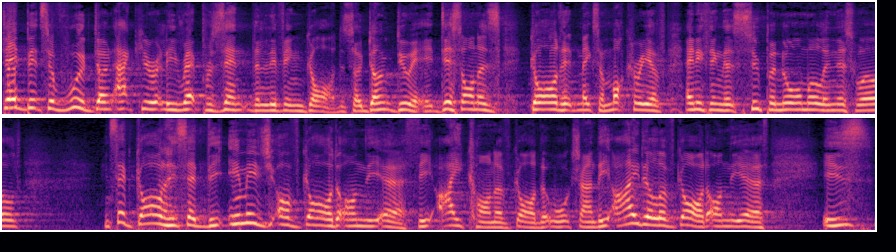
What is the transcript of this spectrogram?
dead bits of wood don't accurately represent the living God, so don't do it. It dishonors God, it makes a mockery of anything that's supernormal in this world. Instead, God has said the image of God on the earth, the icon of God that walks around, the idol of God on the earth is,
